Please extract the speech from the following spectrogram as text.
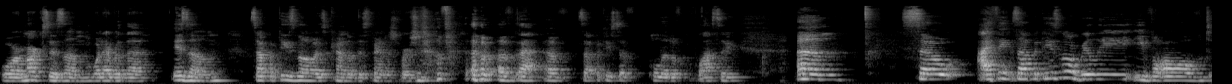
or Marxism, whatever the ism, Zapatismo is kind of the Spanish version of, of, of that, of Zapatista political philosophy. Um, so I think Zapatismo really evolved,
